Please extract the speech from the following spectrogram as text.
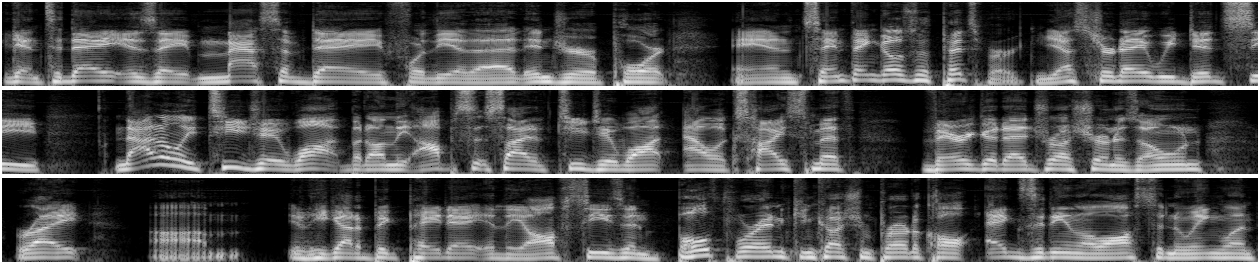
again, today is a massive day for the that injury report, and same thing goes with Pittsburgh. Yesterday, we did see not only T.J. Watt, but on the opposite side of T.J. Watt, Alex Highsmith, very good edge rusher in his own right. Um, you know, he got a big payday in the offseason. Both were in concussion protocol, exiting the loss to New England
